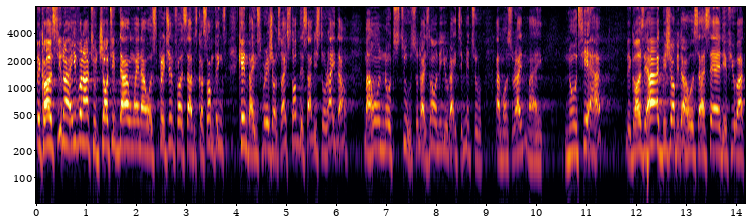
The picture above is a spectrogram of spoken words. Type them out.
Because, you know, I even had to jot it down when I was preaching for service because some things came by inspiration. So I stopped the service to write down my own notes too. So that it's not only you writing me to, I must write my notes here. Because the Archbishop in the said, if you are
